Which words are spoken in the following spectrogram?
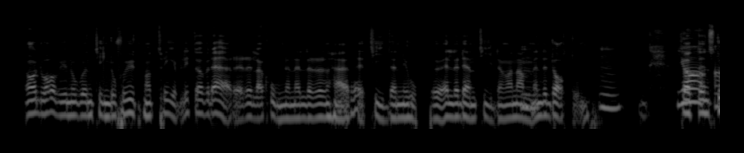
Ja, då har vi ju någonting, då får vi ut något trevligt över det här relationen eller den här tiden ihop, eller den tiden man Mm. använder datorn. Mm. Så att en stor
